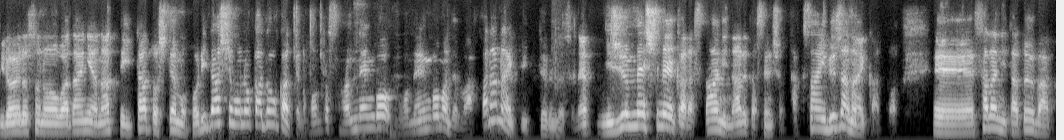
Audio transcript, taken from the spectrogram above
いろいろその話題にはなっていたとしても、掘り出し物かどうかっていうのは本当3年後、5年後までわからないと言ってるんですよね。2巡目指名からスターになれた選手はたくさんいるじゃないかと。えー、さらに例えば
